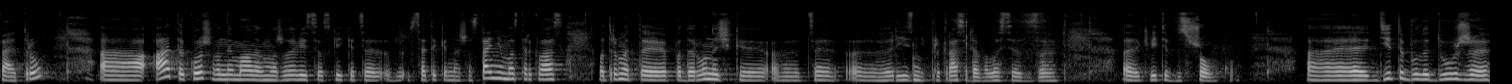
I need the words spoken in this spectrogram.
фетру. А також вони мали можливість, оскільки це все-таки наш останній мастер-клас, отримати подаруночки. Це різні прикраси для волосся з квітів з шовку. Е, Діти були дуже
